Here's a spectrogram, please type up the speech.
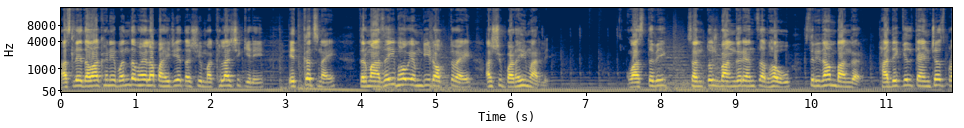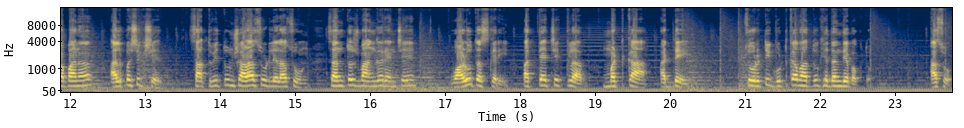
असले दवाखाने बंद व्हायला पाहिजेत अशी मखलाशी केली इतकंच नाही तर माझाही भाऊ एम डी डॉक्टर आहे अशी बढाई मारली. वास्तविक संतोष बांगर यांचा भाऊ श्रीराम बांगर हा देखील त्यांच्याच प्रपानं अल्पशिक्षित सातवीतून शाळा सोडलेला असून संतोष बांगर यांचे वाळू तस्करी पत्त्याचे क्लब मटका अड्डे चोरटी गुटखा वाहतूक हे धंदे बघतो. असो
